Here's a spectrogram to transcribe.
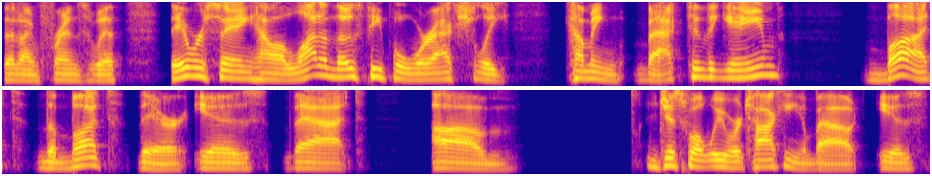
that I'm friends with, they were saying how a lot of those people were actually coming back to the game, but the but there is that um, just what we were talking about is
